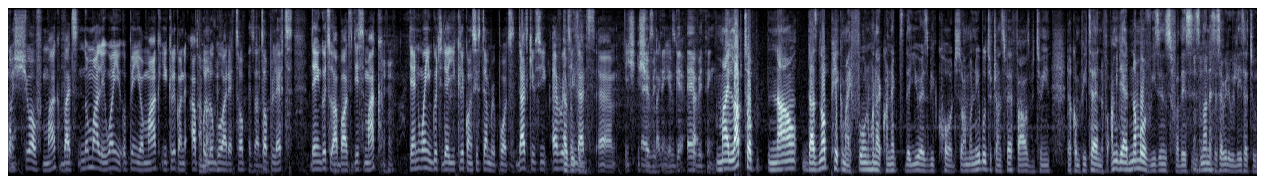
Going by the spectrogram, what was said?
not sure of Mac, but normally when you open your Mac, you click on the Apple logo at the top Exactly. top left, then you go to about this Mac. Then when you go to there, you click on System Reports. That gives you everything, Everything. that um, it, sh- it shows like everything. this. you get yeah. everything. My laptop now does not pick my phone when I connect the USB cord, so I'm unable to transfer files between the computer and the phone. I mean, there are a number of reasons for this. It's not necessarily related to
